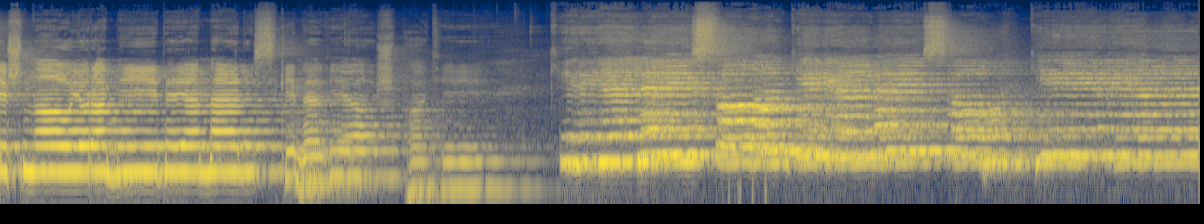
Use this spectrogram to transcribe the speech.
Vis iš naujo ramybėje melskime viešpatį. Kyrie eleison, Kyrie eleison, Kyrie eleison.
